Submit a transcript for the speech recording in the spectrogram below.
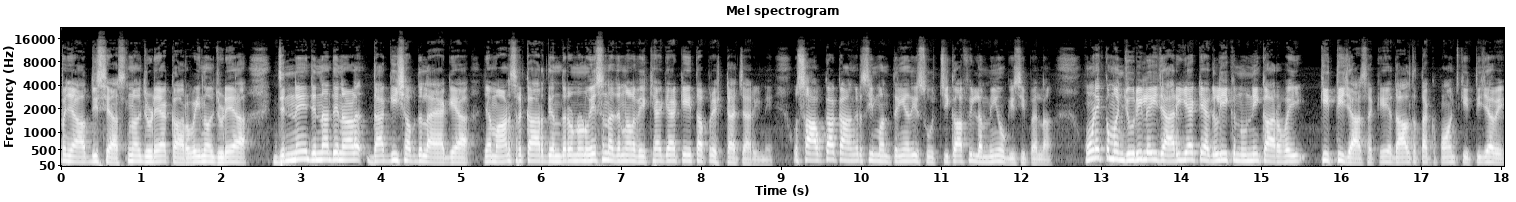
ਪੰਜਾਬ ਦੀ ਸਿਆਸਤ ਨਾਲ ਜੁੜਿਆ, ਕਾਰਵਾਈ ਨਾਲ ਜੁੜਿਆ, ਜਿੰਨੇ ਜਿਨ੍ਹਾਂ ਦੇ ਨਾਲ ਦਾਗੀ ਸ਼ਬਦ ਲਾਇਆ ਗਿਆ ਜਾਂ ਮਾਨ ਸਰਕਾਰ ਦੇ ਅੰਦਰ ਉਹਨਾਂ ਨੂੰ ਇਸ ਨਜ਼ਰ ਨਾਲ ਵੇਖਿਆ ਗਿਆ ਕਿ ਇਹ ਤਾਂ ਭ੍ਰਿਸ਼ਟਾਚਾਰੀ ਨੇ। ਉਹ ਸਾਬਕਾ ਕਾਂਗਰਸੀ ਮੰਤਰੀਆਂ ਦੀ ਸੂਚੀ ਕਾਫੀ ਲੰਮੀ ਹੋ ਗਈ ਸੀ ਪਹਿਲਾਂ। ਹੁਣ ਇੱਕ ਮਨਜ਼ੂਰੀ ਲਈ ਜਾ ਰਹੀ ਹੈ ਕਿ ਅਗਲੀ ਕਾਨੂੰਨੀ ਕਾਰਵਾਈ ਕੀਤੀ ਜਾ ਸਕੇ, ਅਦਾਲਤ ਤੱਕ ਪਹੁੰਚ ਕੀਤੀ ਜਾਵੇ।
